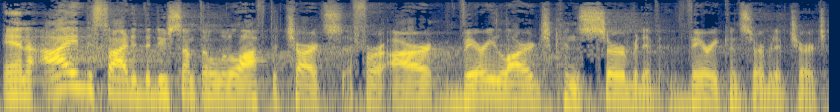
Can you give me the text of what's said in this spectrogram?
And I decided to do something a little off the charts for our very large conservative, very conservative church.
